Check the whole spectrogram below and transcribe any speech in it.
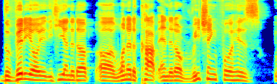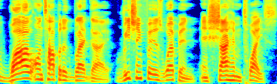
the video he ended up, uh, one of the cop ended up reaching for his while on top of the black guy, reaching for his weapon and shot him twice.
